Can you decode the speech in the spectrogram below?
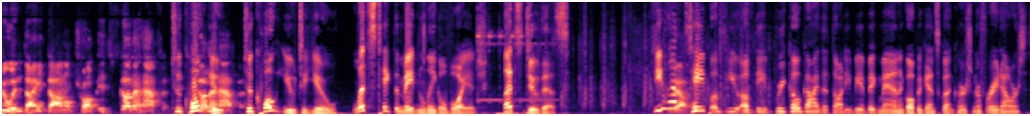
to indict Donald Trump. It's gonna happen. To it's quote you, happen. to quote you to you, let's take the maiden legal voyage. Let's do this. Do you have yeah. tape of you of the RICO guy that thought he'd be a big man and go up against Glenn Kirshner for eight hours?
